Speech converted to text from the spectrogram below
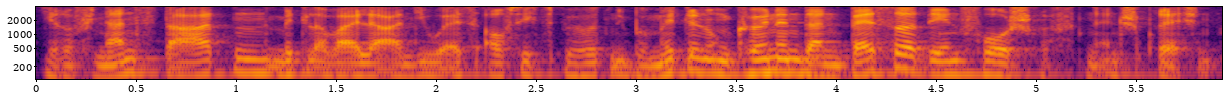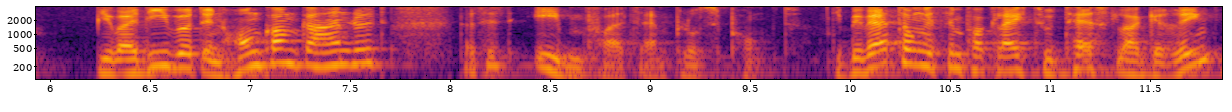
ihre Finanzdaten mittlerweile an die US-Aufsichtsbehörden übermitteln und können dann besser den Vorschriften entsprechen. BYD wird in Hongkong gehandelt, das ist ebenfalls ein Pluspunkt. Die Bewertung ist im Vergleich zu Tesla gering,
